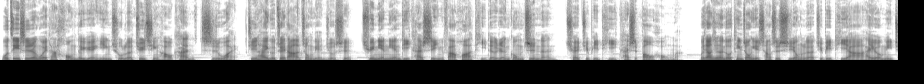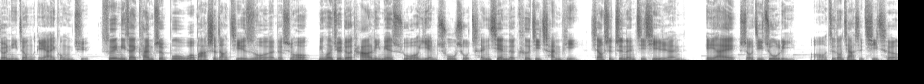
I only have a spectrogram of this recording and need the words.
我自己是认为它红的原因，除了剧情好看之外，其实还有一个最大的重点，就是去年年底开始引发话题的人工智能 ChatGPT 开始爆红嘛。我相信很多听众也尝试使用了 GPT 啊，还有 Midjourney 这种 AI 工具。所以你在看这部我把社长解锁了的时候，你会觉得它里面所演出、所呈现的科技产品，像是智能机器人、AI 手机助理、哦自动驾驶汽车，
